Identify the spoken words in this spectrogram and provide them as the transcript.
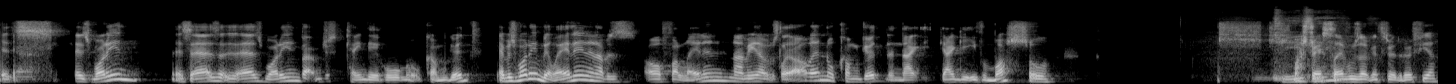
It's yeah. it's worrying. It's, it, is, it is worrying, but I'm just kind of hoping it'll come good. It was worrying me Lennon, and I was all for Lennon. I mean, I was like, oh, Lennon will come good, and that can get even worse. So Jeez, my stress levels are going through the roof here.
